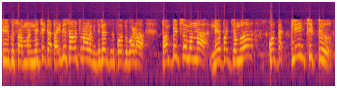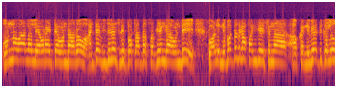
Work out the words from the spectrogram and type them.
తీరుకు సంబంధించి గత ఐదు సంవత్సరాల విజిలెన్స్ రిపోర్టులు కూడా పంపించనున్న నేపథ్యంలో కొంత క్లీన్ చిట్ ఉన్న వాళ్ళు ఎవరైతే ఉన్నారో అంటే విజిలెన్స్ రిపోర్ట్లు అంతా సవ్యంగా ఉండి వాళ్ళు నిబద్ధతగా పనిచేసిన ఒక నివేదికలు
